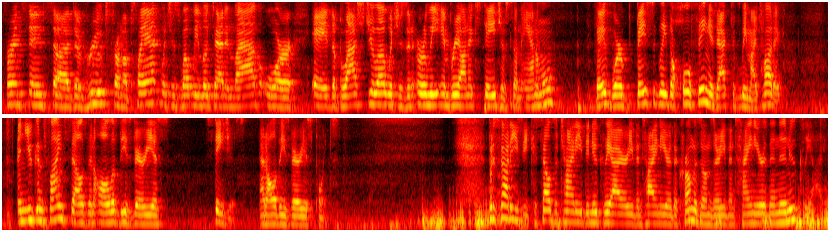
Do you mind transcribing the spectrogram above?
For instance, uh, the root from a plant, which is what we looked at in lab, or a, the blastula, which is an early embryonic stage of some animal, okay, where basically the whole thing is actively mitotic. And you can find cells in all of these various stages at all these various points. But it's not easy because cells are tiny, the nuclei are even tinier, the chromosomes are even tinier than the nuclei.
